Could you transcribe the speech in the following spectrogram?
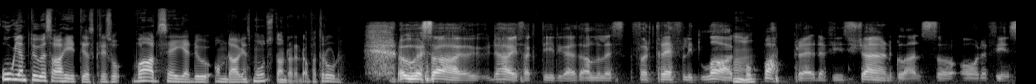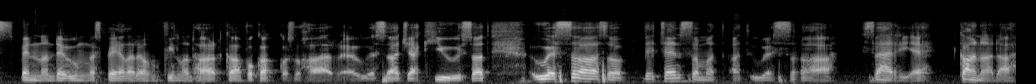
ojämnt USA hittills, Krisu. Vad säger du om dagens motståndare då? Vad tror du? USA har ju, det har jag sagt tidigare, ett alldeles förträffligt lag mm. på pappret. Det finns stjärnglans och, och, det finns spännande unga spelare. Om Finland har Capo Kakko så har eh, USA Jack Hughes. Så att USA, så det känns som att, att USA, Sverige, Kanada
